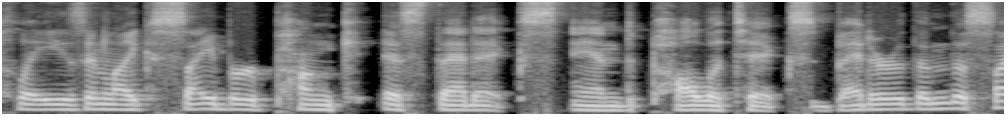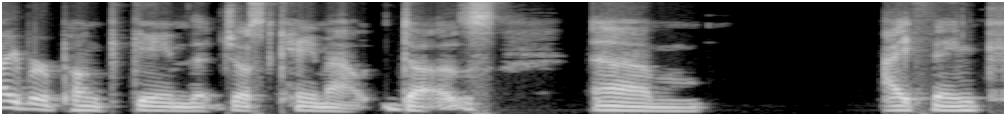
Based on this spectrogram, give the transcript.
plays in like cyberpunk aesthetics and politics better than the cyberpunk game that just came out does. Um, I think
